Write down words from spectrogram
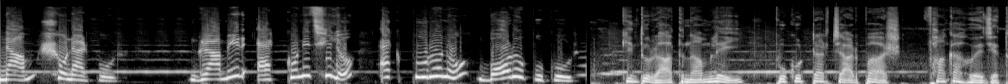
নাম সোনারপুর। গ্রামের এক কোণে ছিল এক পুরনো বড় পুকুর। কিন্তু রাত নামলেই পুকুরটার চারপাশ ফাঁকা হয়ে যেত।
